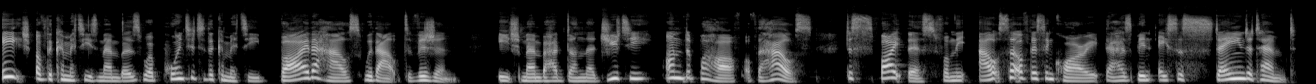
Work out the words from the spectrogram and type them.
Each of the committee's members were appointed to the committee by the House without division. Each member had done their duty on behalf of the House. Despite this, from the outset of this inquiry, there has been a sustained attempt,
